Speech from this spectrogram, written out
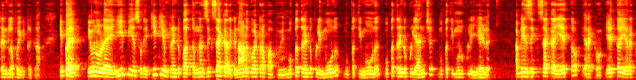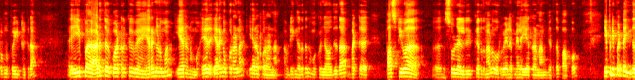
ட்ரெண்ட்ல போய்கிட்டு இருக்கிறான். இப்போ இவனோட இபிஎஸ் உடைய டிடிஎம் ட்ரெண்ட் பார்த்தோம்னா சிக்ஸாக்கா இருக்கு. நாலு குவார்டரா பார்ப்போமே. முப்பத்தி ரெண்டு புள்ளி மூணு முப்பத்தி மூணு முப்பத்தி ரெண்டு புள்ளி அஞ்சு முப்பத்தி மூணு புள்ளி ஏழு. அப்படியே சிக்ஸாக்கா ஏத்தம் இறக்கம். ஏத்தம் இறக்கம்னு போயிட்டு இருக்கிறான். இப்போ அடுத்த குவார்ட்டருக்கு இறங்கணுமா? ஏறணுமா? ஏ இறங்க போறானா? ஏற போறானா? அப்படிங்கிறது நமக்கு கொஞ்சம் இதுதான். பட் பாசிட்டிவா சூழல் இருக்கிறதுனால ஒரு வேலை மேலே ஏறுறானாங்கிறத பார்ப்போம். இப்படிப்பட்ட இந்த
